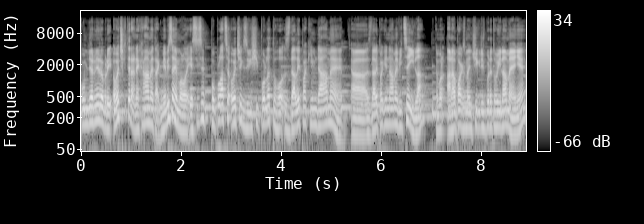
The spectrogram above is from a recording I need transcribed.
poměrně dobrý. Ovečky teda necháme tak. Mě by zajímalo, jestli se populace oveček zvýší podle toho, zdali pak jim dáme, uh, zdali pak jim dáme více jídla, nebo a naopak zmenší, když bude toho jídla méně,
